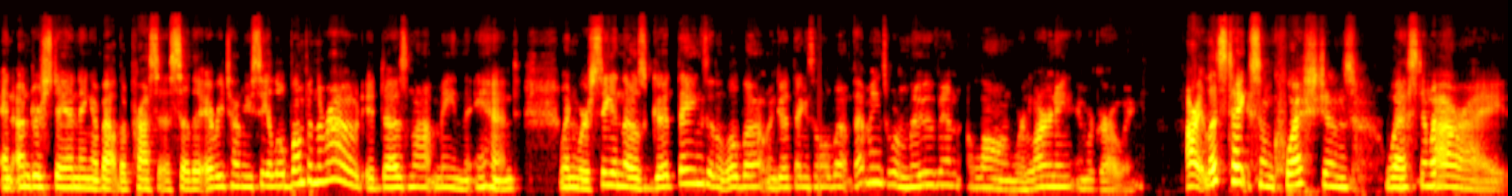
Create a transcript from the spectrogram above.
and understanding about the process so that every time you see a little bump in the road, it does not mean the end. When we're seeing those good things and a little bump and good things and a little bump, that means we're moving along, we're learning and we're growing. All right, let's take some questions, Weston. All right.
